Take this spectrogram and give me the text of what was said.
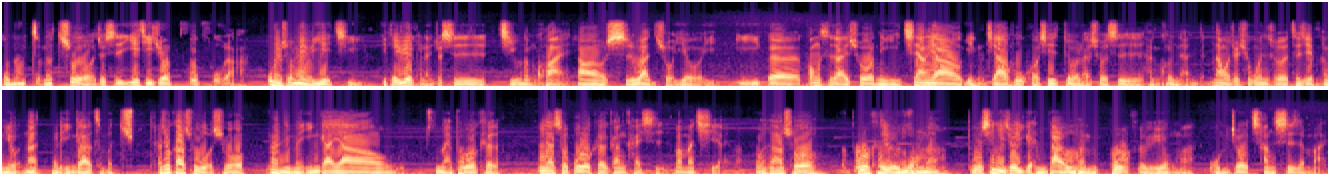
我们怎么做，就是业绩就普普啦，不能说没有业绩，一个月可能就是几万块到十万左右而已。以一个公司来说，你这样要养家糊口，其实对我来说是很困难的。那我就去问说这些朋友，那那你应该要怎么做？他就告诉我说，那你们应该要去买布洛克。因为那时候布洛克刚开始慢慢起来嘛，我跟他说，布洛克有用吗？我心里就一个很大的问号：布洛克有用吗？我们就尝试着买，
